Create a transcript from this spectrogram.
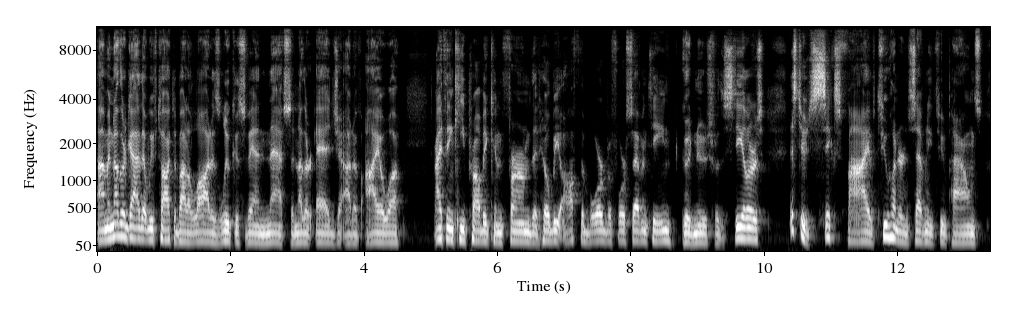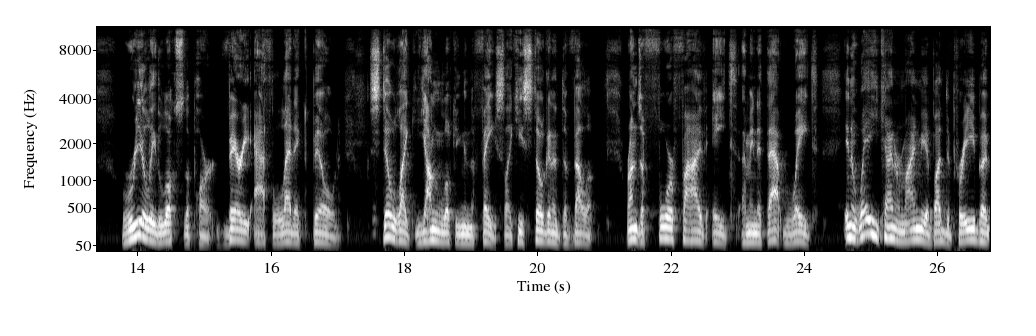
Um, another guy that we've talked about a lot is Lucas Van Ness, another edge out of Iowa. I think he probably confirmed that he'll be off the board before 17. Good news for the Steelers. This dude's 6'5, 272 pounds, really looks the part. Very athletic build. Still like young looking in the face, like he's still going to develop. Runs a 4'5'8. I mean, at that weight, in a way, he kind of reminded me of Bud Dupree, but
